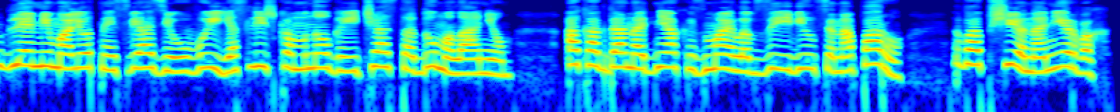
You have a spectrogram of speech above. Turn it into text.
Для мимолетной связи, увы, я слишком много и часто думала о нем, а когда на днях Измайлов заявился на пару, вообще на нервах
